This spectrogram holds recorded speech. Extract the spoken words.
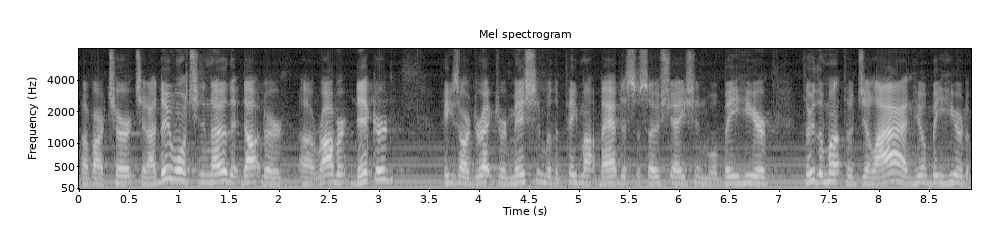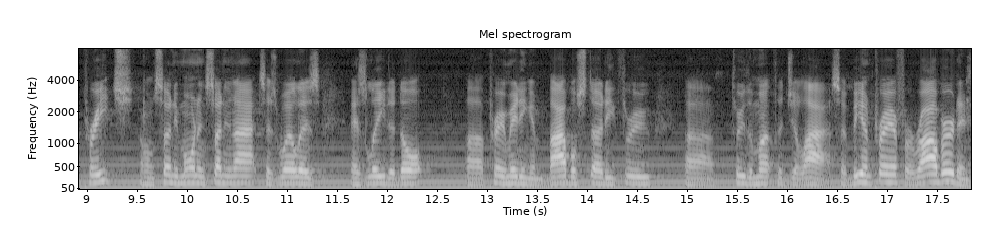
of our church. And I do want you to know that Dr. Uh, Robert Dickard, he's our director of mission with the Piedmont Baptist Association, will be here through the month of July, and he'll be here to preach on Sunday morning, Sunday nights, as well as as lead adult uh, prayer meeting and Bible study through uh, through the month of July. So be in prayer for Robert. And,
